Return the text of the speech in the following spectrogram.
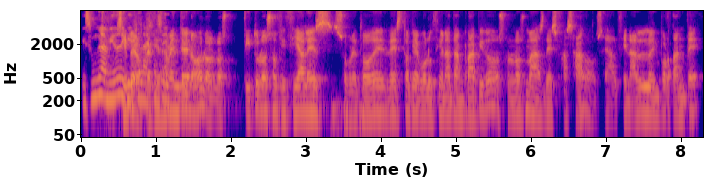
es un de sí, pero precisamente ¿no? Los, títulos oficiales, sobre todo de, esto que evoluciona tan rápido, son los más desfasados. O sea, al final lo importante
